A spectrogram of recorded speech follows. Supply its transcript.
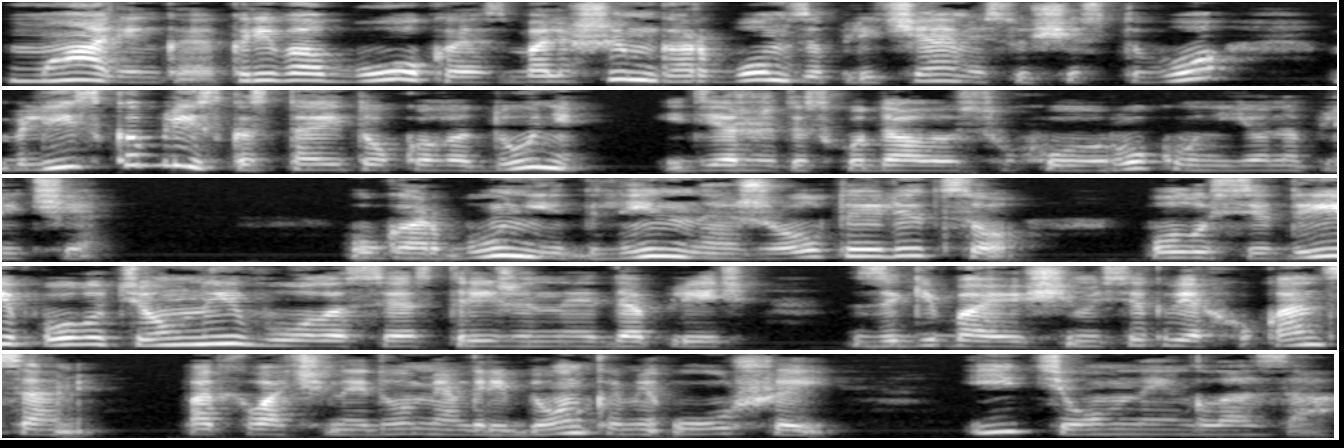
маленькое, кривобокое, с большим горбом за плечами существо близко-близко стоит около Дуни и держит исхудалую сухую руку у нее на плече. У горбуньи длинное желтое лицо, полуседые полутемные волосы, остриженные до плеч, загибающимися кверху концами, подхваченные двумя гребенками у ушей, и темные глаза.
